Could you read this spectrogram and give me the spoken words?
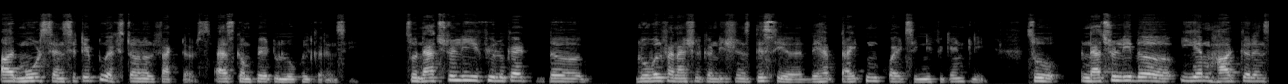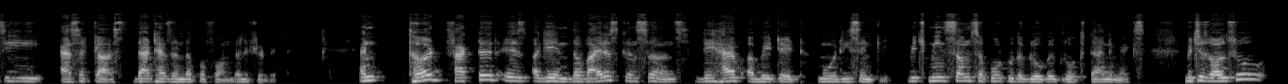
are more sensitive to external factors as compared to local currency. So naturally if you look at the global financial conditions this year they have tightened quite significantly. So naturally the em hard currency asset class that has underperformed a little bit. And Third factor is again the virus concerns they have abated more recently, which means some support to the global growth dynamics, which is also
